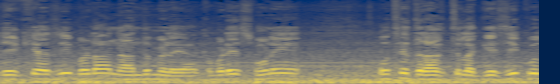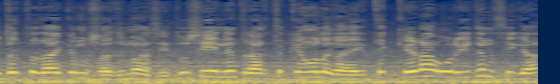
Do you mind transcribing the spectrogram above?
ਦੇਖਿਆ ਸੀ, ਬੜਾ ਆਨੰਦ ਮਿਲਿਆ। ਬੜੇ ਸੋਹਣੇ ਉੱਥੇ ਦਰਖਤ ਲੱਗੇ ਸੀ। ਕੁਦਰਤ ਦਾ ਇੱਕ ਮੁਸਜਮਾ ਸੀ। ਤੁਸੀਂ ਇੰਨੇ ਦਰਖਤ ਕਿਉਂ ਲਗਾਏ? ਤੇ ਕਿਹੜਾ ਓਰੀਜਨ ਸੀਗਾ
